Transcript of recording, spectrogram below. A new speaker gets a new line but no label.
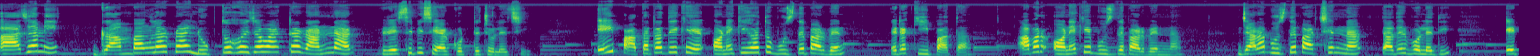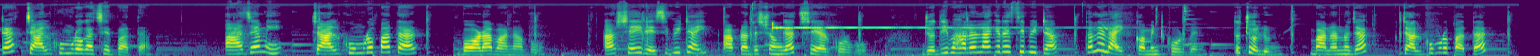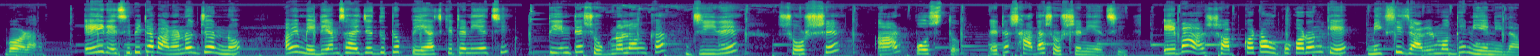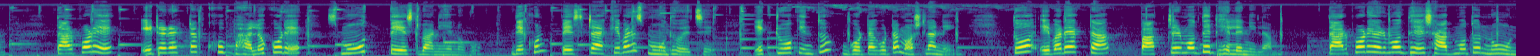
আজ আমি গ্রাম বাংলার প্রায় লুপ্ত হয়ে যাওয়া একটা রান্নার রেসিপি শেয়ার করতে চলেছি। এই পাতাটা দেখে অনেকেই হয়তো বুঝতে পারবেন এটা কী পাতা। আবার অনেকে বুঝতে পারবেন না। যারা বুঝতে পারছেন না, তাদের বলে দিই, এটা চাল কুমড়ো গাছের পাতা। আজ আমি চাল কুমড়ো পাতার বড়া বানাবো। আর সেই রেসিপিটাই আপনাদের সঙ্গে আজ শেয়ার করব। যদি ভালো লাগে রেসিপিটা তাহলে লাইক কমেন্ট করবেন। তো চলুন, বানানো যাক। চাল কুমড়ো পাতার বড়া। এই রেসিপিটা বানানোর জন্য আমি মিডিয়াম সাইজের দুটো পেঁয়াজ কেটে নিয়েছি, তিনটে শুকনো লঙ্কা, জিরে, সর্ষে আর পোস্ত। এটা সাদা সর্ষে নিয়েছি। এবার সবকটা উপকরণকে মিক্সি জারের মধ্যে নিয়ে নিলাম। তারপরে এটার একটা খুব ভালো করে স্মুথ পেস্ট বানিয়ে নেব। দেখুন পেস্টটা একেবারে স্মুথ হয়েছে। একটুও কিন্তু গোটা গোটা মশলা নেই। তো এবারে একটা পাত্রের মধ্যে ঢেলে নিলাম। তারপরে এর মধ্যে স্বাদ মতো নুন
